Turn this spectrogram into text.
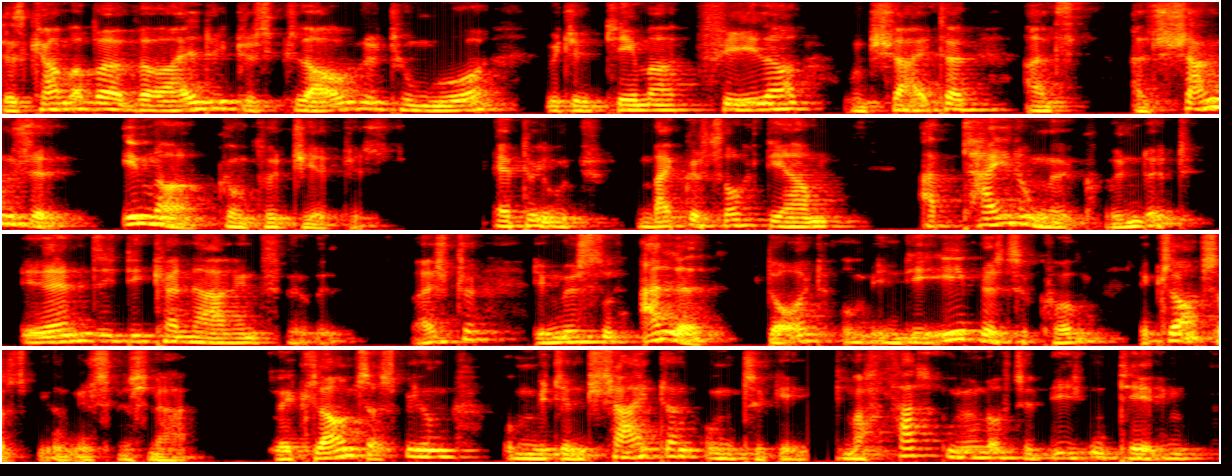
Das kam aber, weil das Glaube, Tumor mit dem Thema Fehler und Scheitern als, als Chance immer konfrontiert ist. Apple und Microsoft, die haben Abteilungen gegründet, die nennen sie die Kanarienvögel. Weißt du, die müssen alle dort, um in die Ebene zu kommen, eine Clownsausbildung inzwischen haben. Eine Clownsausbildung, um mit dem Scheitern umzugehen. Ich mache fast nur noch zu diesen Themen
